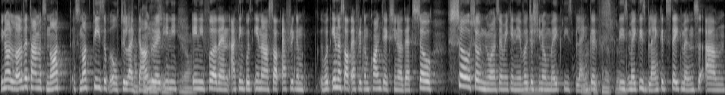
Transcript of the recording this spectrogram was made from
you know a lot of the time it's not it's not feasible to like downgrade any yeah. any further and i think within our south african within a South African context, you know, that's so so so nuanced, and we can never just you know make these blanket these make these blanket statements. Um,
